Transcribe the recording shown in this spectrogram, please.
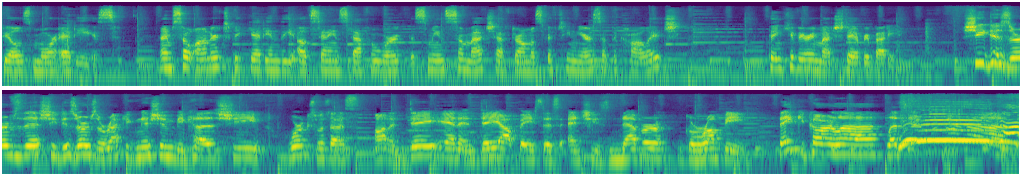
feels more at ease. I'm so honored to be getting the Outstanding Staff Award. This means so much after almost 15 years at the college. Thank you very much to everybody. She deserves this. She deserves a recognition because she works with us on a day in and day out basis and she's never grumpy. Thank you, Carla. Let's hear it for Carla.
